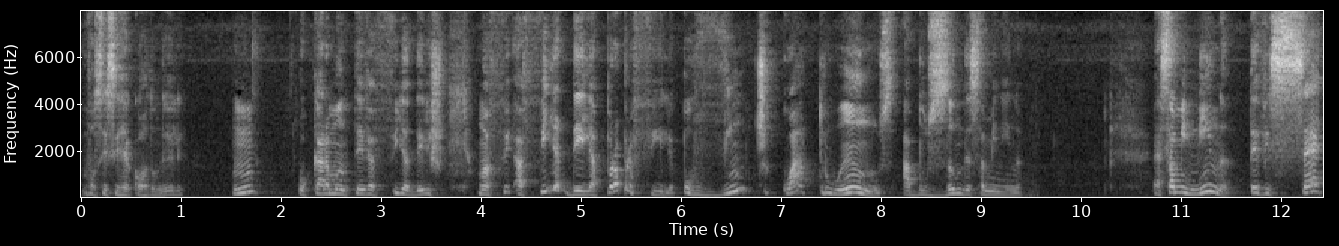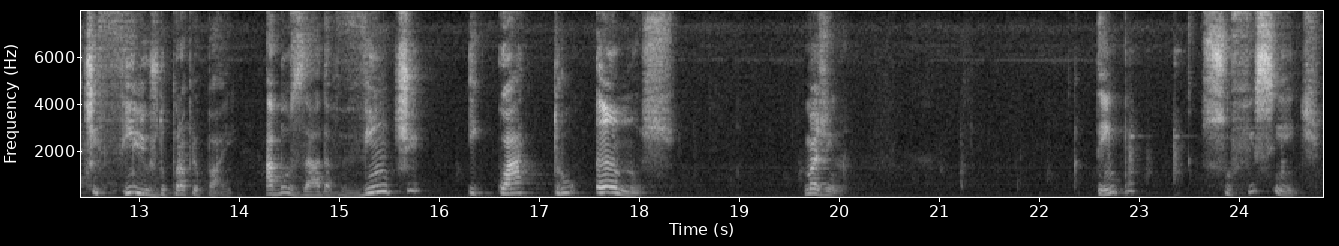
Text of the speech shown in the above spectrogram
Vocês se recordam dele? Hum? O cara manteve a filha deles, uma fi a filha dele, a própria filha, por 24 anos abusando dessa menina. Essa menina teve sete filhos do próprio pai abusada 24 anos. Imagina. Tempo suficiente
